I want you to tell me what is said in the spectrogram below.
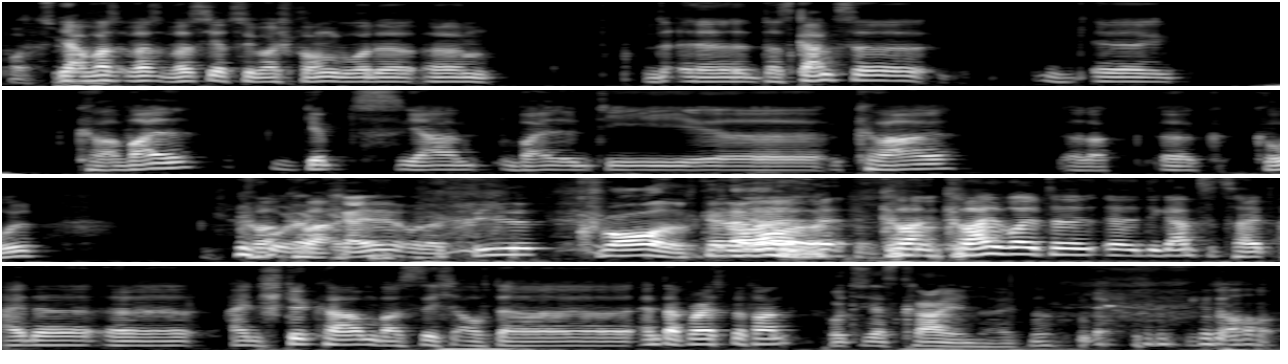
Portionen. Ja, was, was, was jetzt übersprungen wurde, ähm, äh, das ganze äh, Krawall gibt's ja, weil die äh, Qual oder äh, Kohl oder Krell oder Kriel. Crawl, keine Qual, äh, Qual, Qual wollte äh, die ganze Zeit eine, äh, ein Stück haben, was sich auf der äh, Enterprise befand. Wollte sich das krallen halt, ne? Genau.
